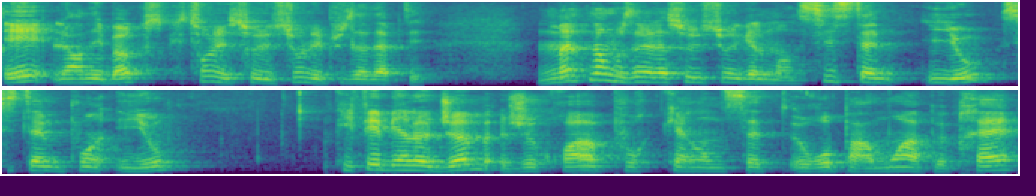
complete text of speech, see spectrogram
et LearnyBox, qui sont les solutions les plus adaptées. Maintenant, vous avez la solution également System.io, System.io, qui fait bien le job, je crois, pour 47 euros par mois à peu près.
